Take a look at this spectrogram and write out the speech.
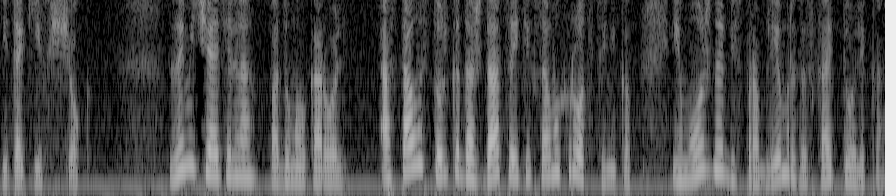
и таких щек. «Замечательно», — подумал король. «Осталось только дождаться этих самых родственников, и можно без проблем разыскать Толика.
